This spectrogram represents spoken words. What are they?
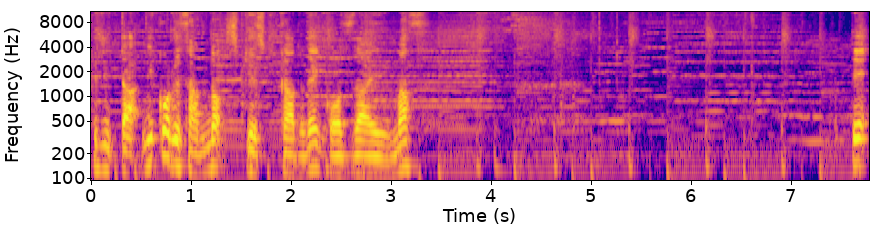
藤田ニコルさんの始球式カードでございます。で、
